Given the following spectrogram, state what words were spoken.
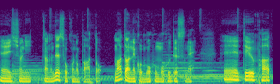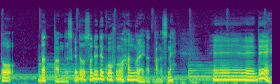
えー、一緒に行ったので、そこのパート。まあ、あとはね、これ、もふもふですね。えー、っていうパートだったんですけど、それで5分半ぐらいだったんですね。えー、で、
